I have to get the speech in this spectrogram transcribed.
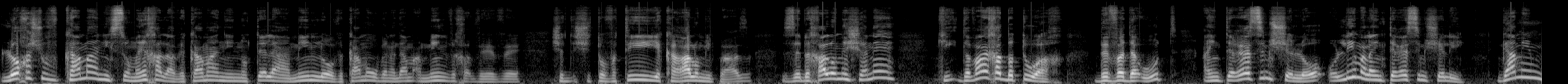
לא חשוב כמה אני סומך עליו וכמה אני נוטה להאמין לו וכמה הוא בן אדם אמין ושטובתי יקרה לו מפז, זה בכלל לא משנה, כי דבר אחד בטוח, בוודאות, האינטרסים שלו עולים על האינטרסים שלי. גם אם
